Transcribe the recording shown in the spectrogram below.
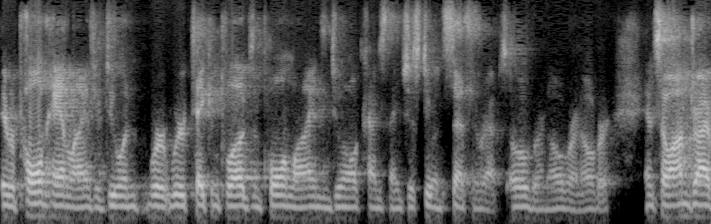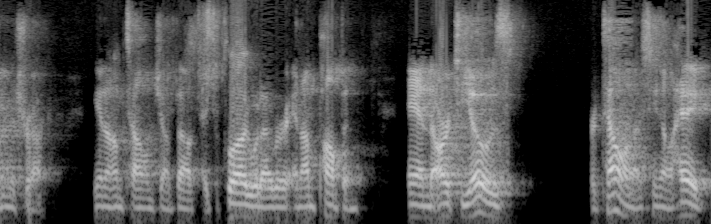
they were pulling hand lines or doing, we're, we're taking plugs and pulling lines and doing all kinds of things, just doing sets and reps over and over and over. And so I'm driving the truck, you know, I'm telling them jump out, take a plug, whatever. And I'm pumping and the RTOs are telling us, you know, Hey,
